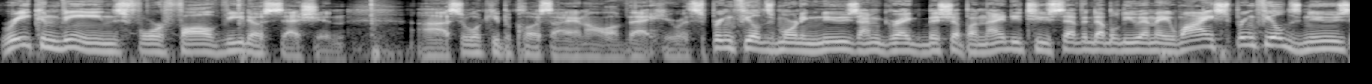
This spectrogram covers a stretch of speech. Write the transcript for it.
reconvenes for fall veto session. Uh, so we'll keep a close eye on all of that here with Springfield's Morning News. I'm Greg Bishop on 92.7 WMAY, Springfield's News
